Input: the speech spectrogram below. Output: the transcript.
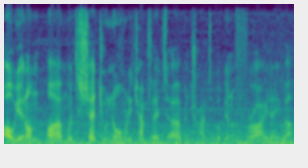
oh yeah, and on um with the schedule, normally translated to urban transit will be on a Friday, but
